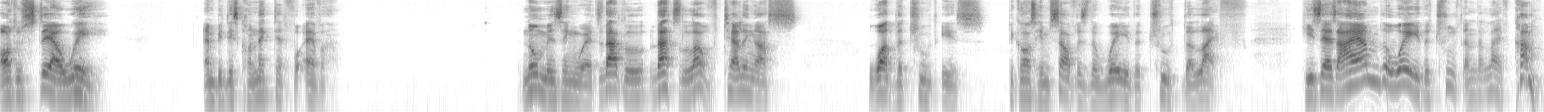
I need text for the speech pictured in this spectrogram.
or to stay away and be disconnected forever. No missing words. That, that's love telling us what the truth is because Himself is the way, the truth, the life. He says, I am the way, the truth, and the life. Come.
